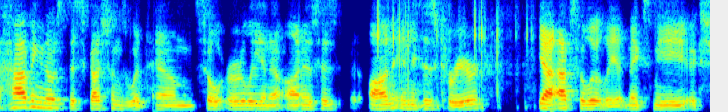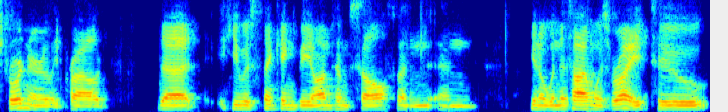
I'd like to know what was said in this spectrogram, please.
having those discussions with him so early in on his, his on in his career, yeah, absolutely, it makes me extraordinarily proud that he was thinking beyond himself and and you know, when the time was right to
